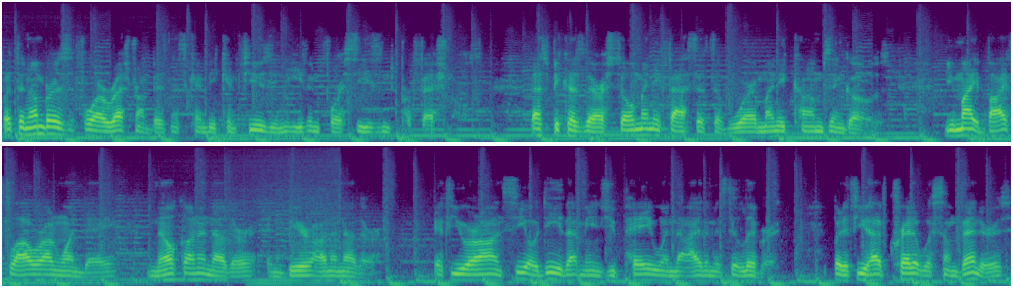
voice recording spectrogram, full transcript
But the numbers for a restaurant business can be confusing even for seasoned professionals. That's because there are so many facets of where money comes and goes. You might buy flour on one day, milk on another, and beer on another. If you are on COD, that means you pay when the item is delivered. But if you have credit with some vendors,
